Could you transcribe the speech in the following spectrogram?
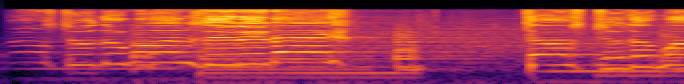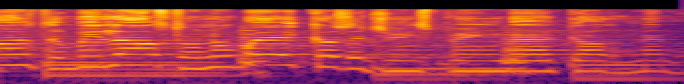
Toast to the ones today. Toast to the ones that we lost on the way, cause the drinks bring back all the memories.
